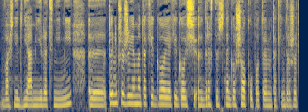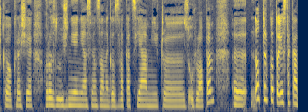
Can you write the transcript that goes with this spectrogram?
właśnie dniami letnimi, y, to nie przeżyjemy takiego jakiegoś drastycznego szoku po tym takim troszeczkę okresie rozluźnienia związanego z wakacjami czy z urlopem, Y, no tylko to jest taka,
